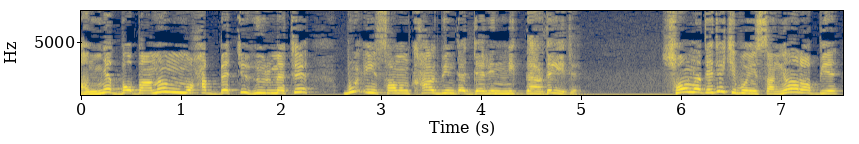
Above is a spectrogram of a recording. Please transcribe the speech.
Anne babanın muhabbeti, hürmeti bu insanın kalbinde derinliklerdeydi. Sonra dedi ki bu insan ya Rabbi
